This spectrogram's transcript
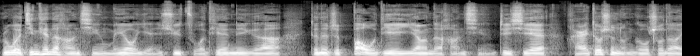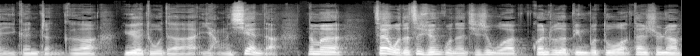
如果今天的行情没有延续昨天那个真的是暴跌一样的行情，这些还都是能够收到一根整个月度的阳线的。那么，在我的自选股呢，其实我关注的并不多，但是呢，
